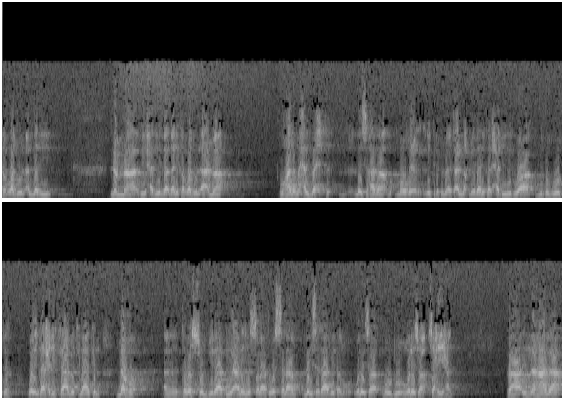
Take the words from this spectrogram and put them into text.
ذلك الرجل الذي لما في حديث ذلك الرجل الأعمى وهذا محل بحث ليس هذا موضع ذكر فيما يتعلق بذلك الحديث ومن ثبوته وإن كان الحديث ثابت لكن آه، التوسل بذاته عليه الصلاة والسلام ليس ثابتا وليس موجود وليس صحيحا. فإن هذا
